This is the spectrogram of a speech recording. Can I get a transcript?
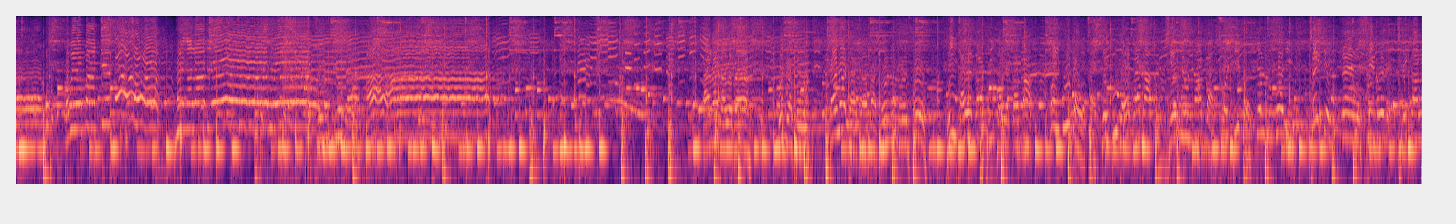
တဲ့ဓမ္မတပည့်မတင်မောမင်္ဂလာပြေဆင်ကြည်လာနာသာနာကာလတာဘုရားကိုသာနာကာကမဒုလုံးလို့ဆိုဒီကာယကဒီကာယကမစိတ်ဘူးကာယကစိတ်ဘူးကာယကမရှင်ပြုနာကဆိုကြည့်တော့တလူဘွားကြီးစိတ်ကြိတ်တဲ့ဆင်းရဲတဲ့အချိန်ကာလ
